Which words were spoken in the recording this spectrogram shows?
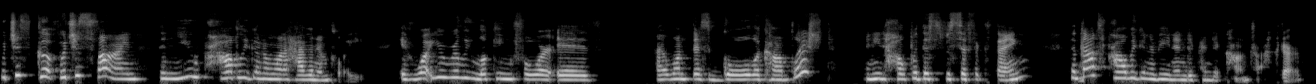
which is good, which is fine, then you're probably going to want to have an employee. If what you're really looking for is, I want this goal accomplished, I need help with this specific thing, then that's probably going to be an independent contractor.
